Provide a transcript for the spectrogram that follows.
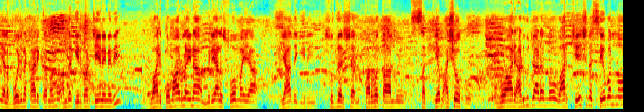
ఇలా భోజన కార్యక్రమము అందరికీ ఏర్పాటు చేయనైనది వారి కుమారులైన మిరియాల సోమయ్య యాదగిరి సుదర్శన్ పర్వతాలు సత్యం అశోకు. వారి అడుగుజాడల్లో వారు చేసిన సేవల్లో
